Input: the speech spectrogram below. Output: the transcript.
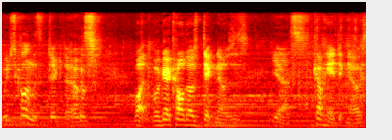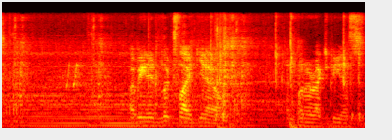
We just call him this dick nose. What? We're gonna call those dick noses. Yes. Come here, dick nose. I mean, it looks like, you know, an unerect penis.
